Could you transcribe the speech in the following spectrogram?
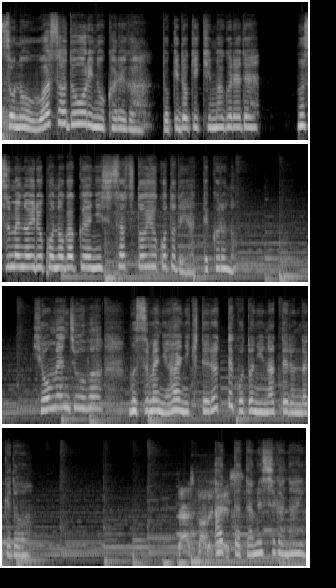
その噂通りの彼が時々気まぐれで娘のいるこの学園に視察ということでやってくるの。表面上は娘に会いに来てるってことになってるんだけど。会っ.た試しがないわ。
